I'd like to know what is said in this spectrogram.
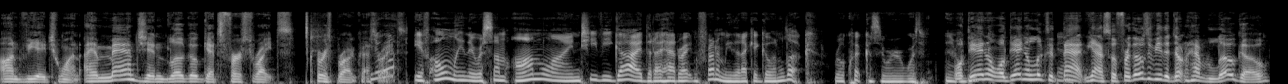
on VH1. I imagine Logo gets first rights, first broadcast You know rights. what? If only there was some online TV guide that I had right in front of me that I could go and look real quick because they were with. You know, Well, Daniel, well, Daniel looked at that. Yeah. So for those of you that don't have Logo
